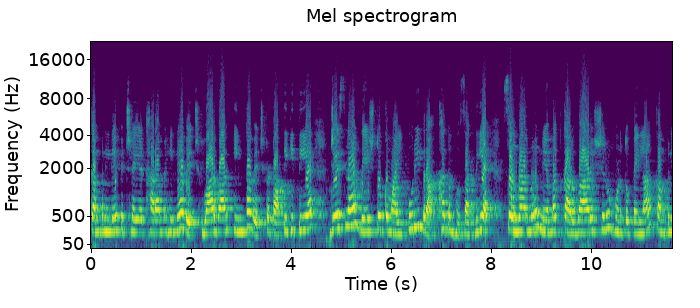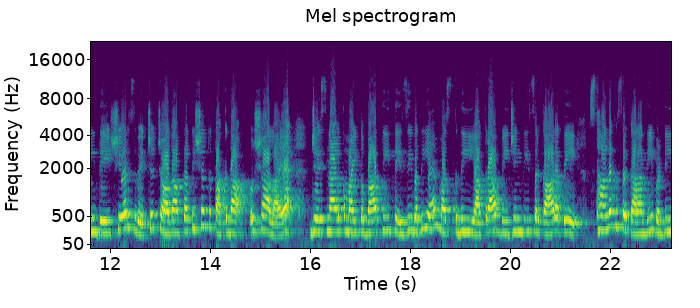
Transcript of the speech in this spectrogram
ਕੰਪਨੀ ਨੇ ਪਿਛਲੇ 18 ਮਹੀਨਿਆਂ ਵਿੱਚ ਵਾਰ-ਵਾਰ ਕੀਮਤਾਂ ਵਿੱਚ ਕਟੌਤੀ ਕੀਤੀ ਹੈ, ਜਿਸ ਨਾਲ ਦੇਸ਼ ਤੋਂ ਕਮਾਈ ਪੂਰੀ ਤਰ੍ਹਾਂ ਖਤਮ ਹੋ ਸਕਦੀ ਹੈ। ਸੋਮਵਾਰ ਨੂੰ ਨਿਯਮਤ ਕਾਰੋਬਾਰ ਸ਼ੁਰੂ ਹੋਣ ਤੋਂ ਪਹਿਲਾਂ ਕੰਪਨੀ ਦੇ ਸ਼ੇਅਰਸ ਵਿੱਚ 14% ਤੱਕ ਦਾ ਉਛਾਲ ਆਇਆ ਹੈ, ਜਿਸ ਨਾਲ ਕਮਾਈ ਤੋਂ ਬਾਅਦ ਦੀ ਤੇਜ਼ੀ ਵਧੀ ਹੈ। ਮਸਕ ਦੀ ਯਾਤਰਾ ਬੀਜਿੰਗ ਦੀ ਸਰਕਾਰ ਅਤੇ ਸਥਾਨਕ ਸਰਕਾਰਾਂ ਦੀ ਵੱਡੀ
